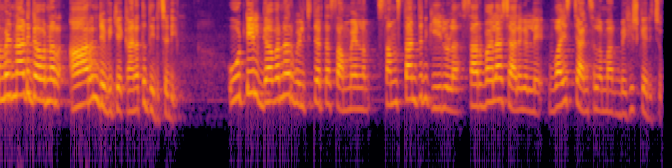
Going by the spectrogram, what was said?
തമിഴ്നാട് ഗവർണർ ആർ എൻ രവിക്ക് കനത്ത തിരിച്ചടി. ഊട്ടിയിൽ ഗവർണർ വിളിച്ചു ചേർത്ത സമ്മേളനം സംസ്ഥാനത്തിന് കീഴിലുള്ള സർവകലാശാലകളിലെ വൈസ് ചാൻസലർമാർ ബഹിഷ്കരിച്ചു.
